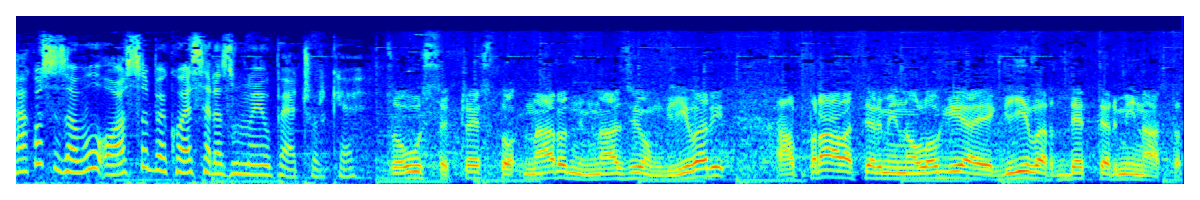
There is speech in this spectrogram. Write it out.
Kako se zovu osobe koje se razumeju pečurke? Zovu se često narodnim nazivom gljivari, a prava terminologija je gljivar determinator.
